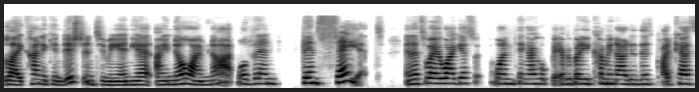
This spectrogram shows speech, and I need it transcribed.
like kind of conditioned to me and yet i know i'm not well then then say it and that's why well, i guess one thing i hope everybody coming out of this podcast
